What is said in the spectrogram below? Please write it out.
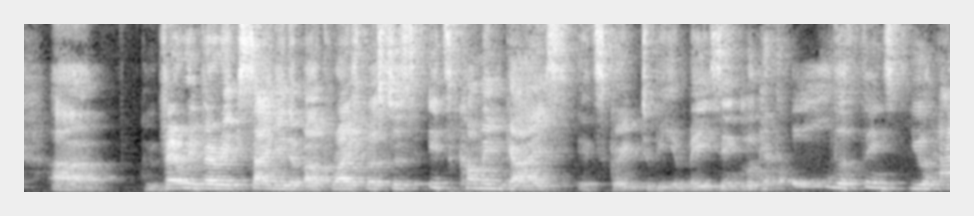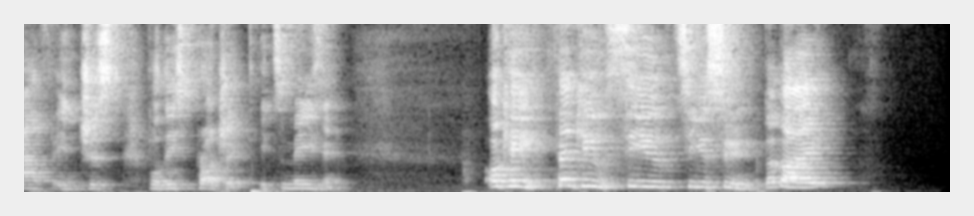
I'm very, very excited about Busters. It's coming, guys. It's going to be amazing. Look at all the things you have in just for this project. It's amazing. Okay, thank you. See you, see you soon. Bye-bye.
